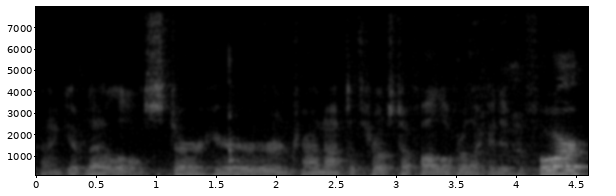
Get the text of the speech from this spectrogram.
kind of give that a little stir here and try not to throw stuff all over like I did before.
